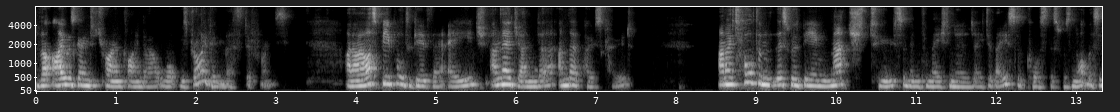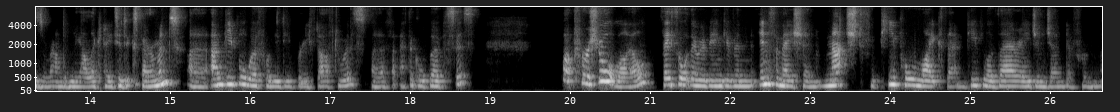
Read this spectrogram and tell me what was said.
that I was going to try and find out what was driving this difference. And I asked people to give their age and their gender and their postcode and I told them that this was being matched to some information in a database. Of course, this was not. This is a randomly allocated experiment. Uh, and people were fully debriefed afterwards uh, for ethical purposes. But for a short while, they thought they were being given information matched for people like them, people of their age and gender from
